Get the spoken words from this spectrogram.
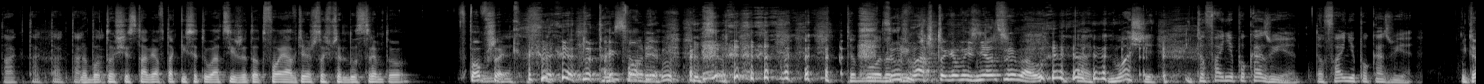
Tak, tak, tak, tak. No bo tak. to się stawia w takiej sytuacji, że to twoja wdzięczność przed lustrem to w poprzek. że tak Sorry. powiem. To było do Cóż tej... masz, czego byś nie otrzymał. Tak, no właśnie. I to fajnie pokazuje. To fajnie pokazuje. I to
